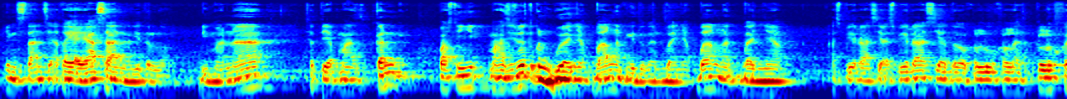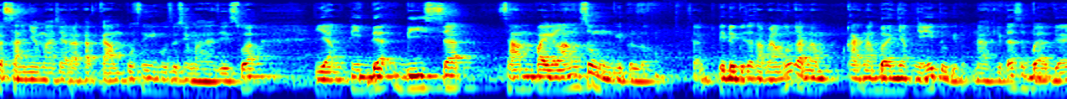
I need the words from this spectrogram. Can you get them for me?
instansi atau yayasan gitu loh. Di mana setiap mas kan pastinya mahasiswa itu kan banyak banget gitu kan, banyak banget, banyak aspirasi-aspirasi atau keluh keluh kesahnya masyarakat kampus nih khususnya mahasiswa yang tidak bisa sampai langsung gitu loh tidak bisa sampai langsung karena karena banyaknya itu gitu. Nah kita sebagai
